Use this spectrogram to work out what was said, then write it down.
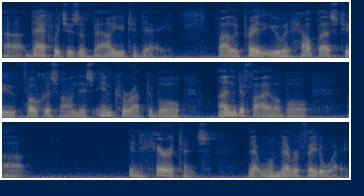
uh, that which is of value today. Father, we pray that you would help us to focus on this incorruptible, undefilable uh, inheritance that will never fade away.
